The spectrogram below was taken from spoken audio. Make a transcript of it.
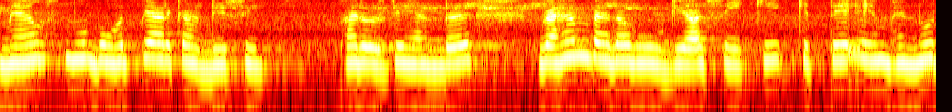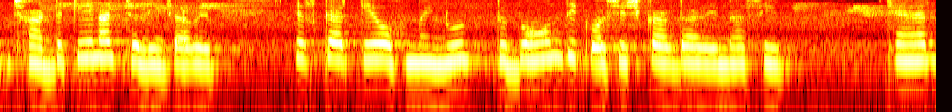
ਮੈਂ ਉਸ ਨੂੰ ਬਹੁਤ ਪਿਆਰ ਕਰਦੀ ਸੀ, ਪਰ ਉਸ ਦੇ ਅੰਦਰ ਵਹਿਮ ਪੈਦਾ ਹੋ ਗਿਆ ਸੀ ਕਿ ਕਿਤੇ ਇਹ ਮੈਨੂੰ ਛੱਡ ਕੇ ਨਾ ਚਲੀ ਜਾਵੇ। ਇਸ ਕਰਕੇ ਉਹ ਮੈਨੂੰ ਦਬਾਉਣ ਦੀ ਕੋਸ਼ਿਸ਼ ਕਰਦਾ ਰਹਿੰਦਾ ਸੀ। ਖੈਰ,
